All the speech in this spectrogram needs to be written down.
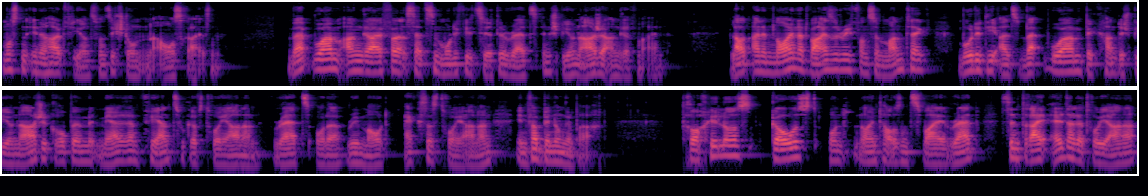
mussten innerhalb 24 Stunden ausreisen Webworm-Angreifer setzen modifizierte Rats in Spionageangriffen ein. Laut einem neuen Advisory von Symantec wurde die als Webworm bekannte Spionagegruppe mit mehreren Fernzugriffstrojanern (Rats oder Remote-Access-Trojanern) in Verbindung gebracht. Trochilus, Ghost und 9002 Rat sind drei ältere Trojaner,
